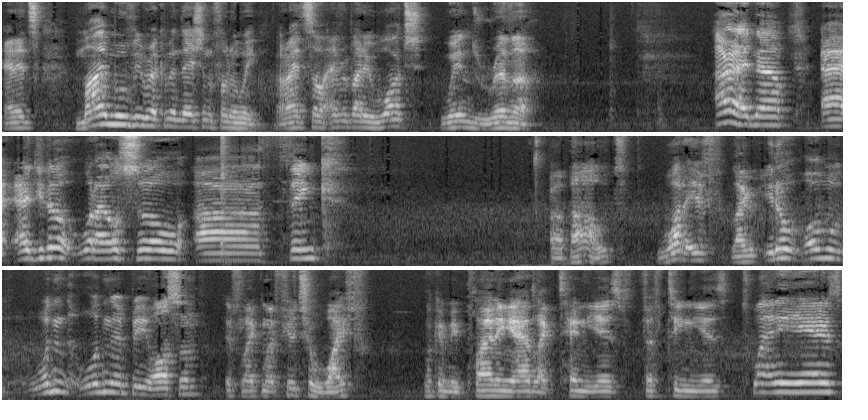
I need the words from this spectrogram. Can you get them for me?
and it's my movie recommendation for the week. All right, so everybody watch Wind River. All right, now, uh, and you know what I also uh, think about? What if, like, you know, would, wouldn't wouldn't it be awesome if, like, my future wife, look at me planning ahead like ten years, fifteen years, twenty years,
